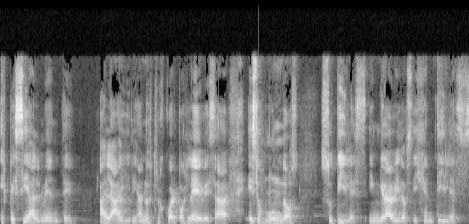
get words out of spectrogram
especialmente al aire, a nuestros cuerpos leves, a esos mundos sutiles, ingrávidos y gentiles.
